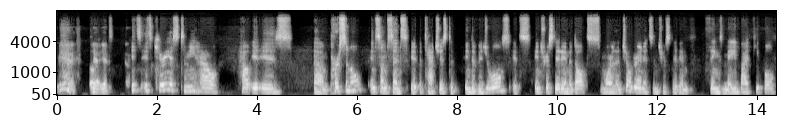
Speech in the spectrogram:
yeah. yeah. Yeah it's it's curious to me how how it is um, personal in some sense. It attaches to individuals. It's interested in adults more than children. It's interested in things made by people,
